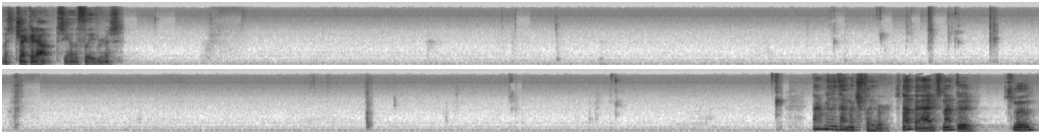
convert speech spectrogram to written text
Let's check it out, see how the flavor is. Not really that much flavor. It's not bad, it's not good. Smooth.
